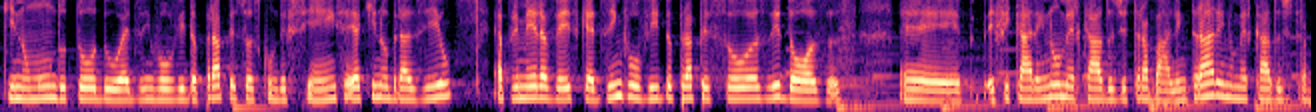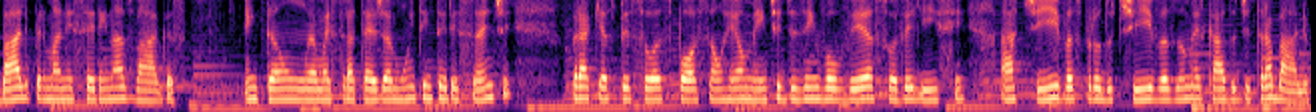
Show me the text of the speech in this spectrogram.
que no mundo todo é desenvolvida para pessoas com deficiência e aqui no Brasil é a primeira vez que é desenvolvida para pessoas idosas é, ficarem no mercado de trabalho, entrarem no mercado de trabalho e permanecerem nas vagas. Então é uma estratégia muito interessante para que as pessoas possam realmente desenvolver a sua velhice ativas, produtivas no mercado de trabalho.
